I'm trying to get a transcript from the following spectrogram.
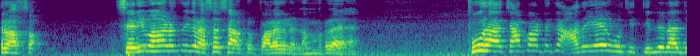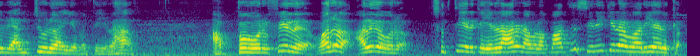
ரசம். செரிமானத்துக்கு ரசம் சாப்பிட்டு பழகின நம்மளை பூரா சாப்பாட்டுக்கு அதையே ஊற்றி தின்னுடான்னு சொல்லி அனுப்பிச்சி விடுவாங்க பார்த்தீங்களா? அப்போ ஒரு ஃபீலு வரும் அழுக வரும். சுற்றி இருக்க எல்லாரும் நம்மளை பார்த்து சிரிக்கிற மாதிரியே இருக்கும்.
